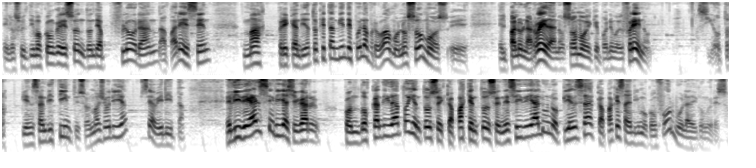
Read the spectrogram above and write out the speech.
en los últimos congresos en donde afloran, aparecen más precandidatos que también después lo aprobamos. No somos eh, el palo en la rueda, no somos el que ponemos el freno. Si otros piensan distinto y son mayoría, se habilita. El ideal sería llegar con dos candidatos y entonces capaz que entonces en ese ideal uno piensa, capaz que salimos con fórmula del Congreso.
